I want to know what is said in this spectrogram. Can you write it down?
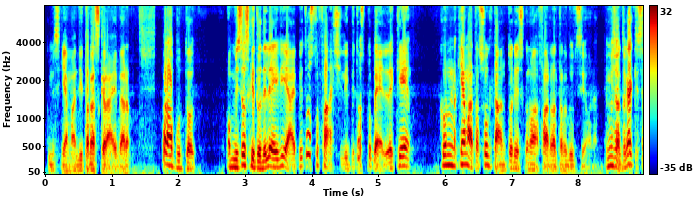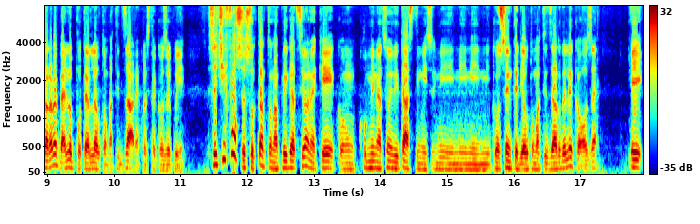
come si chiama, di Transcriber. Però appunto mi sono scritto delle API piuttosto facili, piuttosto belle, che con una chiamata soltanto riescono a fare la traduzione. E mi sono detto che sarebbe bello poterle automatizzare queste cose qui. Se ci fosse soltanto un'applicazione che con combinazione di tasti mi, mi, mi, mi consente di automatizzare delle cose, e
